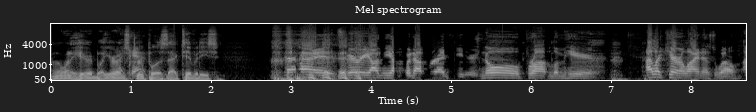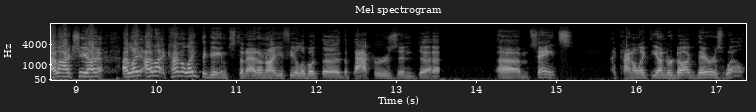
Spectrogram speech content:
I don't want to hear about your I unscrupulous activities. It's very on the up and up, Renzi. There's no problem here. I like Carolina as well. I actually, I, I like, I like, kind of like the games tonight. I don't know how you feel about the the Packers and uh, um, Saints. I kind of like the underdog there as well.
